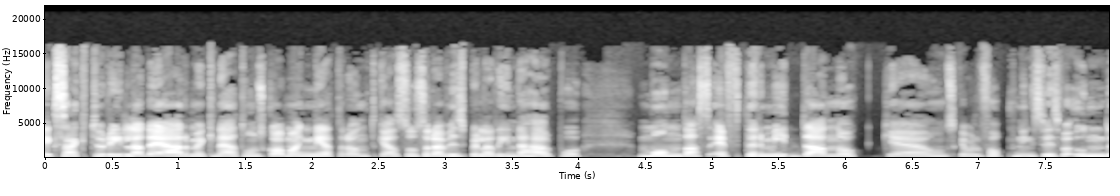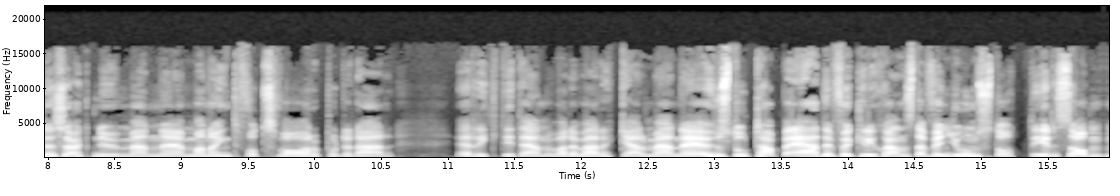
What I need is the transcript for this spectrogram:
exakt hur illa det är med knät. Hon ska magnetröntgas och sådär. Vi spelar in det här på måndags eftermiddagen mm. och eh, hon ska väl förhoppningsvis vara undersökt nu men eh, man har inte fått svar på det där riktigt än vad det verkar. Men eh, hur stort tapp är det för Kristianstad, för en Jonsdottir som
